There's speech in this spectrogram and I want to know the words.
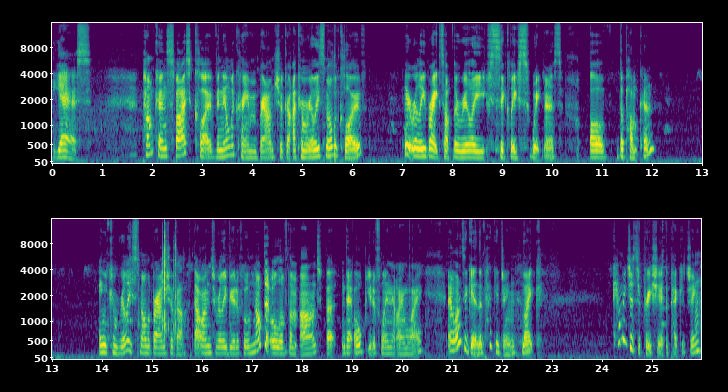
Yes. Pumpkin, spice, clove, vanilla cream, brown sugar. I can really smell the clove. It really breaks up the really sickly sweetness of the pumpkin. And you can really smell the brown sugar. That one's really beautiful. Not that all of them aren't, but they're all beautiful in their own way. And once again, the packaging. Like, can we just appreciate the packaging?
